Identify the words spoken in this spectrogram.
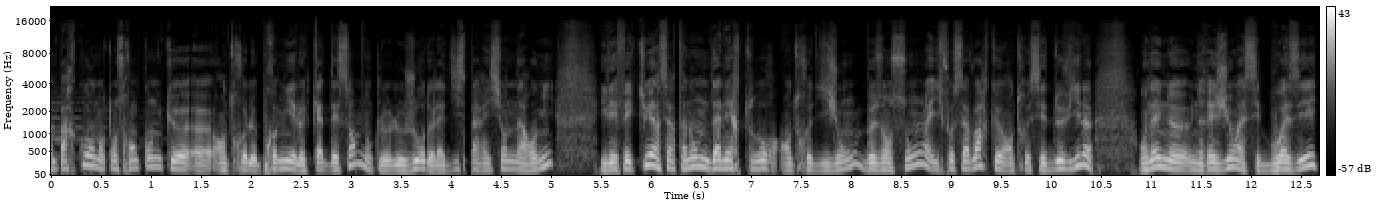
Un parcours dont on se rend compte que euh, entre le 1er et le 4 décembre, donc le, jour de la disparition de Narumi, il effectuait un certain nombre d'allers-retours entre Dijon, Besançon, et il faut savoir qu'entre ces deux villes, on a une, région assez boisée.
